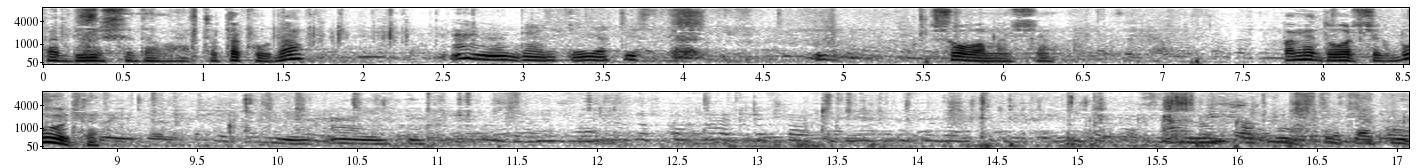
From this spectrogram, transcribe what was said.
Побільше давайте. Таку, да? а ну дайте якісь. Що вам ще? Помідорчик будете? А, це. А ну капусту таку,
